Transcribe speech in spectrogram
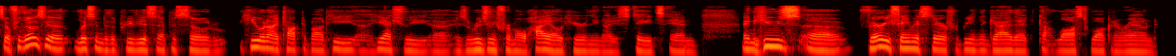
So for those that listened to the previous episode, Hugh and I talked about he uh, he actually uh, is originally from Ohio here in the United States, and and Hugh's uh, very famous there for being the guy that got lost walking around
